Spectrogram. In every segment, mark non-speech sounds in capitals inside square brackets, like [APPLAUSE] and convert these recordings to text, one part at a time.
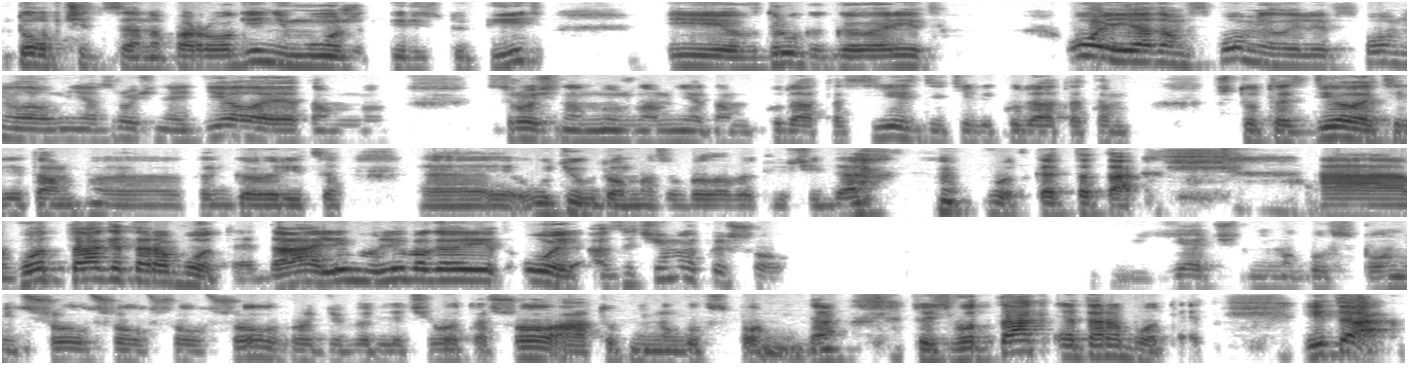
топчется на пороге, не может переступить, и вдруг говорит, ой, я там вспомнил или вспомнила, у меня срочное дело, я там срочно нужно мне там куда-то съездить или куда-то там что-то сделать, или там, э, как говорится, э, утюг дома забыла выключить, да, [LAUGHS] вот как-то так. А, вот так это работает, да, либо, либо говорит, ой, а зачем я пришел? Я чуть не могу вспомнить, шел, шел, шел, шел, вроде бы для чего-то шел, а тут не могу вспомнить, да. То есть вот так это работает. Итак,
